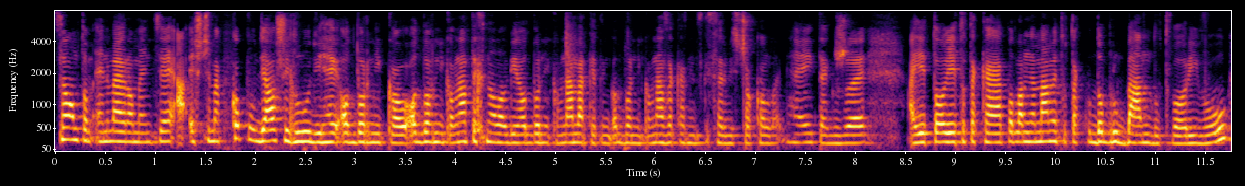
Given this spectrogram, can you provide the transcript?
celom tom environmente a ešte má kopu ďalších ľudí, hej, odborníkov, odborníkov na technológie, odborníkov na marketing, odborníkov na zákaznícky servis, čokoľvek, hej, takže a je to, je to taká, podľa mňa máme tu takú dobrú bandu tvorivú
